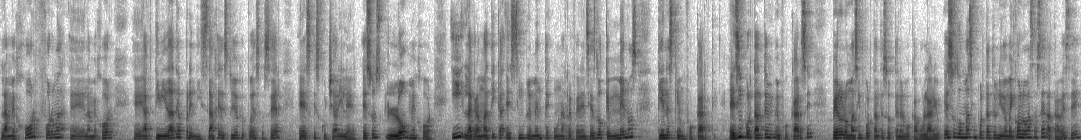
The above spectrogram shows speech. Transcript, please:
La mejor forma, eh, la mejor eh, actividad de aprendizaje, de estudio que puedes hacer es escuchar y leer. Eso es lo mejor. Y la gramática es simplemente una referencia, es lo que menos tienes que enfocarte. Es importante enfocarse, pero lo más importante es obtener vocabulario. Eso es lo más importante de un idioma. ¿Y cómo lo vas a hacer? A través de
